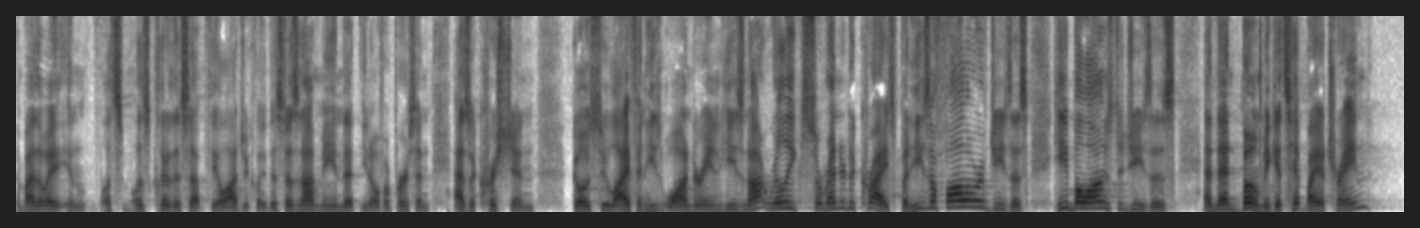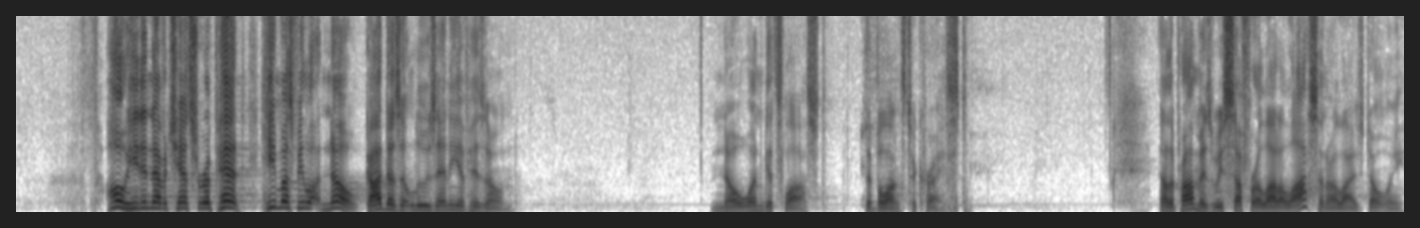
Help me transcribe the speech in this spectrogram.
And by the way, in, let's, let's clear this up theologically. This does not mean that, you know, if a person as a Christian goes through life and he's wandering, he's not really surrendered to Christ, but he's a follower of Jesus, he belongs to Jesus, and then boom, he gets hit by a train. Oh, he didn't have a chance to repent. He must be lost. No, God doesn't lose any of his own. No one gets lost that belongs to Christ. Now, the problem is we suffer a lot of loss in our lives, don't we?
